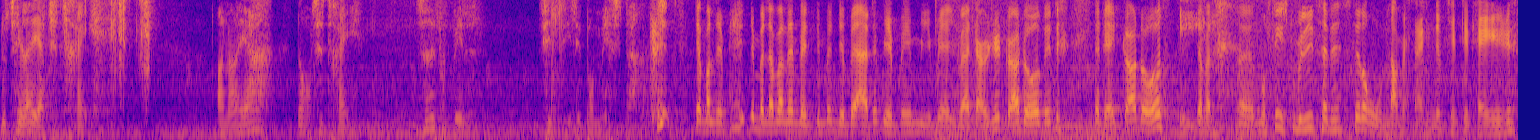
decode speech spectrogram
Nu tæller jeg til tre. Og når jeg når til tre, så er det farvel til lille borgmester. Jamen, jamen, jamen, jamen, jamen, jeg kan ikke gøre noget ved det. Jeg kan ikke gøre noget. Jamen, øh, måske skulle vi lige tage det stille og roligt. Jamen, jamen, det, det kan I ikke.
